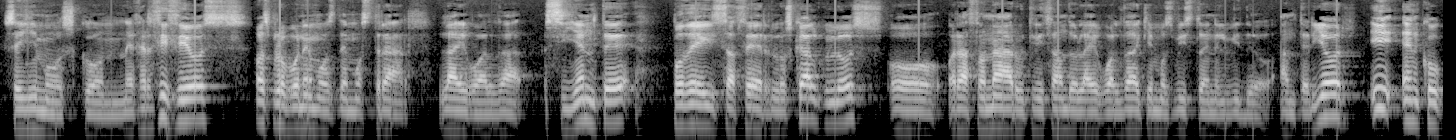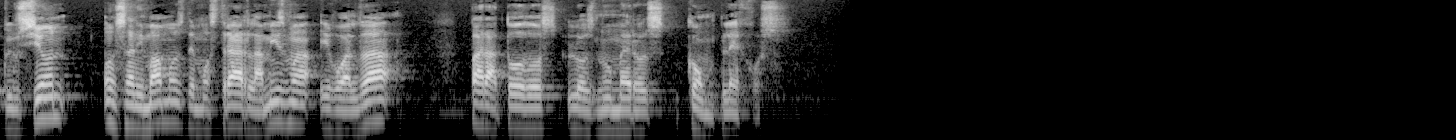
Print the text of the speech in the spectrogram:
Seguimos con ejercicios. Os proponemos demostrar la igualdad siguiente. Podéis hacer los cálculos o razonar utilizando la igualdad que hemos visto en el vídeo anterior. Y en conclusión, os animamos a demostrar la misma igualdad para todos los números complejos.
